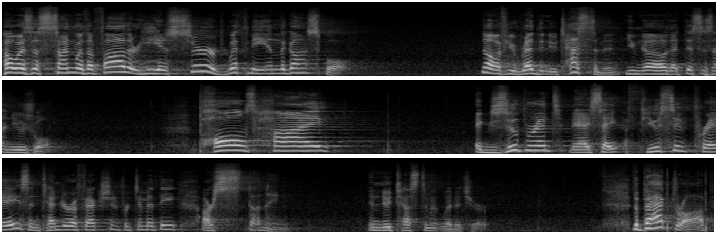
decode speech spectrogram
how as a son with a father he has served with me in the gospel. Now, if you've read the New Testament, you know that this is unusual. Paul's high, exuberant, may I say, effusive praise and tender affection for Timothy are stunning in New Testament literature. The backdrop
